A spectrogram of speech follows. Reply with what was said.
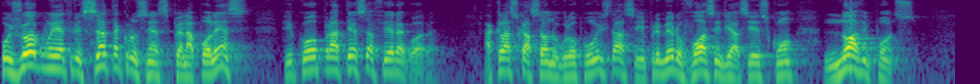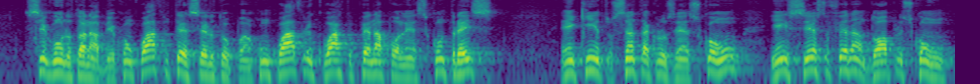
O jogo entre Santa Cruzense e Penapolense ficou para terça-feira agora. A classificação no grupo 1 está assim. Primeiro, Vossen de Assis com 9 pontos. Segundo, Tanabi com 4. Terceiro, Tupã com 4. Em quarto, Penapolense com 3. Em quinto, Santa Cruzense com 1. E em sexto, Fernandópolis com 1.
